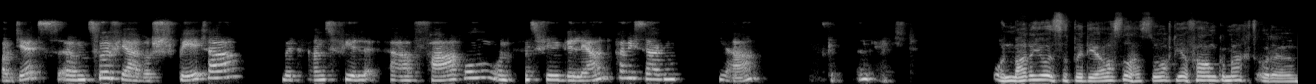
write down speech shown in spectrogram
Und jetzt, ähm, zwölf Jahre später, mit ganz viel Erfahrung und ganz viel gelernt, kann ich sagen, ja, es gibt es in echt. Und Mario, ist das bei dir auch so? Hast du auch die Erfahrung gemacht? Oder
